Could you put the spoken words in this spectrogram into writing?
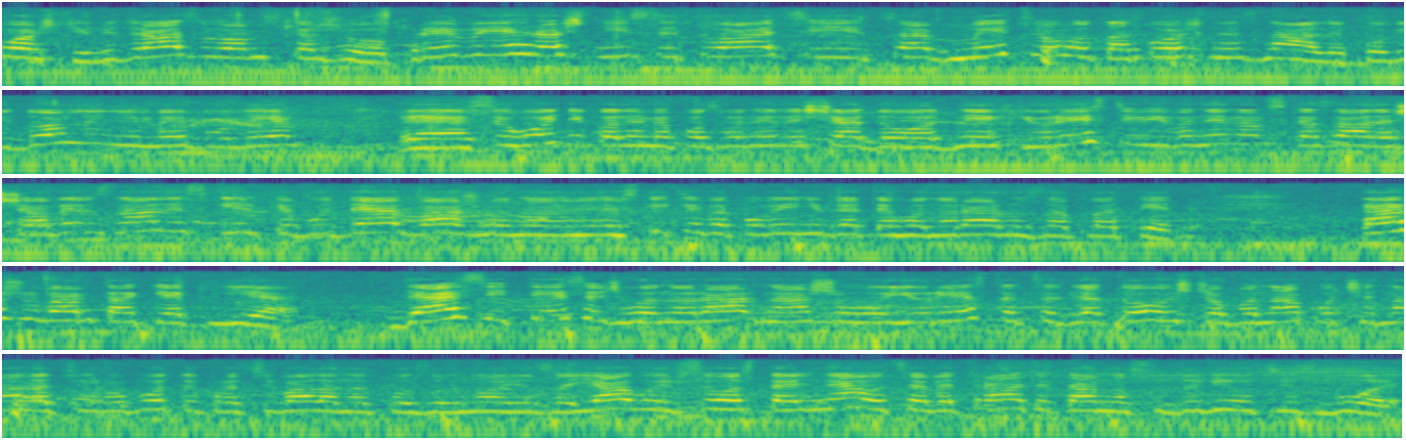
коштів, відразу вам скажу, при виграшній ситуації це ми цього також не знали. Повідомлені ми були е, сьогодні, коли ми позвонили ще до одних юристів, і вони нам сказали, що ви знали, скільки буде ваш гонор- скільки ви повинні будете гонорару заплатити. Кажу вам так, як є. 10 тисяч гонорар нашого юриста це для того, щоб вона починала цю роботу, працювала над позовною заявою. Все остальне, оце витрати там на судові оці збори.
